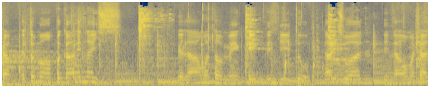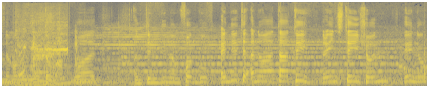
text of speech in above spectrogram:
Shop. Ito mga pagkain, nice. Kailangan ko to, may cake din dito. Nice one. Hindi na ako masyado magugutom. What? Ang tindi ng fog oh. Eh dito, ano ata to eh? Train station? Eh no.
